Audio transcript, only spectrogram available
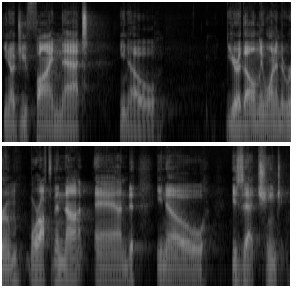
You know, do you find that, you know, you're the only one in the room more often than not? And, you know, is that changing?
